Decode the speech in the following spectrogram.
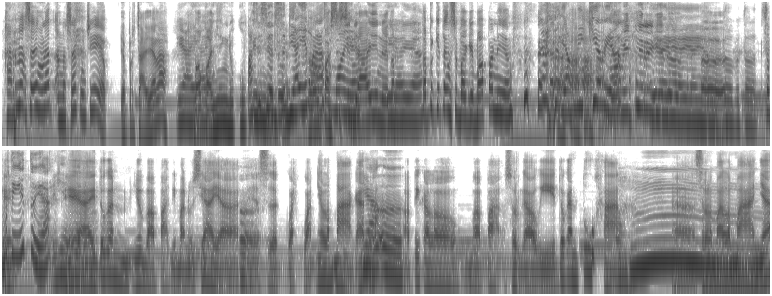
karena saya ngeliat anak saya kuncinya ya, ya percayalah Ya, ya, bapaknya yang nyukupin Pasti gitu. disediain Oh, lah pasti semua ya. sediain ya. Tapi, iya. tapi kita yang sebagai bapak nih yang yang mikir ya. yang mikir Iya, gitu. iya, iya, iya, Eh. betul betul. Seperti itu ya. Iya, jadi- itu kan you bapak di manusia ya, Heeh. ya sekuat-kuatnya lemah kan. Iya. Heeh. Tapi kalau bapak surgawi itu kan Tuhan. Hmm. Eh, selemah-lemahnya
